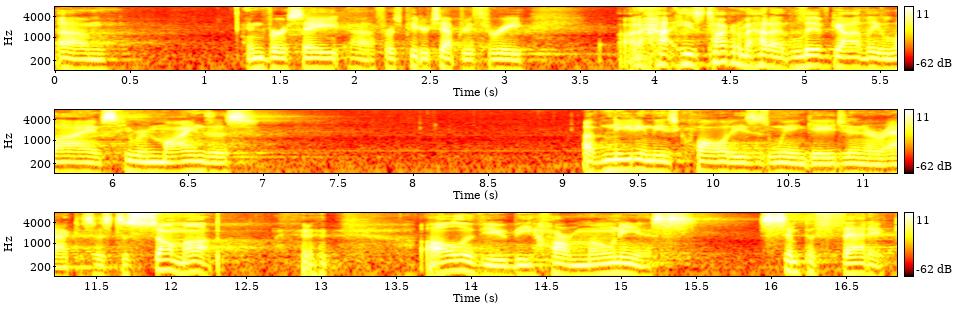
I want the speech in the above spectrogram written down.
um, in verse 8, uh, 1 Peter chapter 3, how, he's talking about how to live godly lives. He reminds us of needing these qualities as we engage and interact. It says, to sum up, all of you be harmonious sympathetic,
